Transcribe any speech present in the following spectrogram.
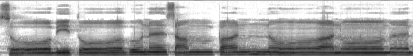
සෝබිතෝගුණ සම්පන්නෝ අනෝමදස්සී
